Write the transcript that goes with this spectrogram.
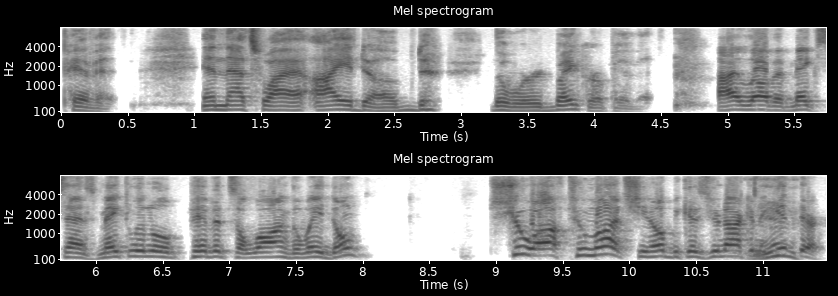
pivot. And that's why I dubbed the word micro pivot. I love it. Makes sense. Make little pivots along the way. Don't chew off too much, you know, because you're not going to yeah. get there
